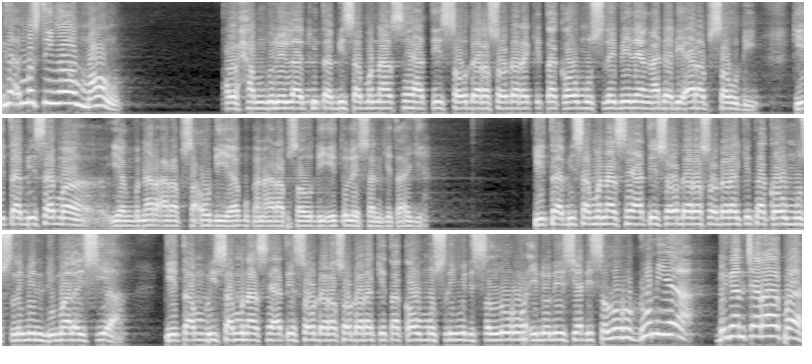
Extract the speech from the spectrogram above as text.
Nggak mesti ngomong. Alhamdulillah kita bisa menasehati saudara-saudara kita kaum muslimin yang ada di Arab Saudi. Kita bisa me, yang benar Arab Saudi ya, bukan Arab Saudi itu lesan kita aja. Kita bisa menasehati saudara-saudara kita kaum muslimin di Malaysia. Kita bisa menasehati saudara-saudara kita kaum muslimin di seluruh Indonesia, di seluruh dunia. Dengan cara apa?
